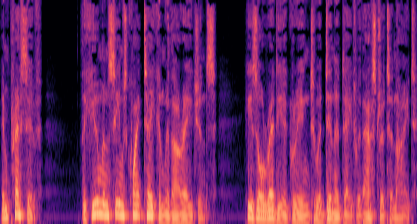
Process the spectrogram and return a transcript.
Impressive. The human seems quite taken with our agents. He's already agreeing to a dinner date with Astra tonight.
